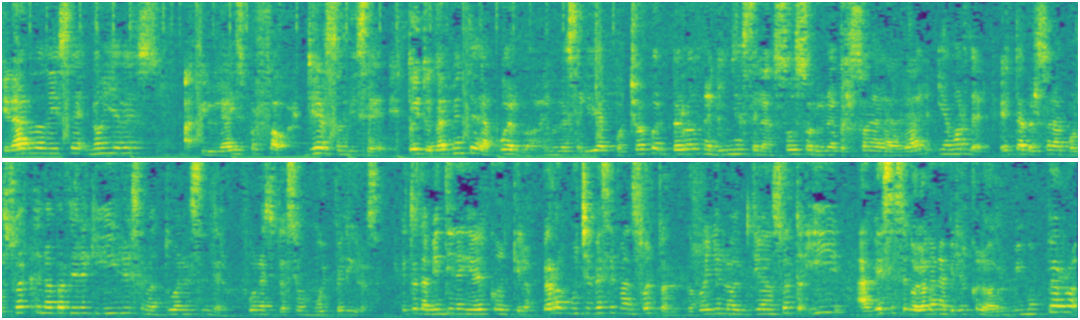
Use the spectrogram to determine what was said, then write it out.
Gerardo dice, no lleves a Firulais, por favor. Gerson dice, estoy totalmente de acuerdo. En una salida al Pochoco, el perro de una niña se lanzó sobre una persona a ladrar y a morder. Esta persona, por suerte, no perdió el equilibrio y se mantuvo en el sendero. Fue una situación muy peligrosa. Esto también tiene que ver con que los perros muchas veces van sueltos. Los dueños los llevan sueltos y a veces se colocan a pelear con los mismos perros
